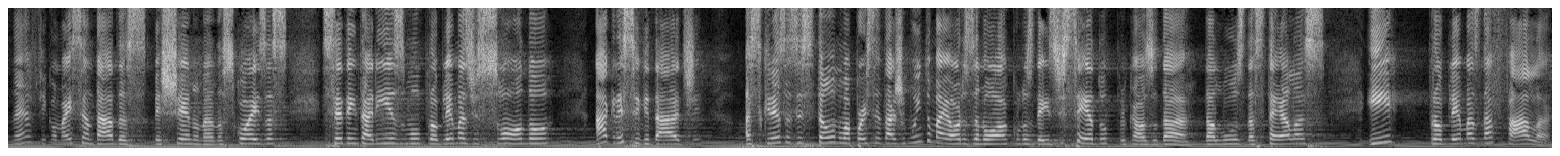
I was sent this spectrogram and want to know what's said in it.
né? Ficam mais sentadas mexendo nas coisas. Sedentarismo, problemas de sono, agressividade. As crianças estão numa porcentagem muito maior usando óculos desde cedo, por causa da, da luz das telas, e problemas na fala,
